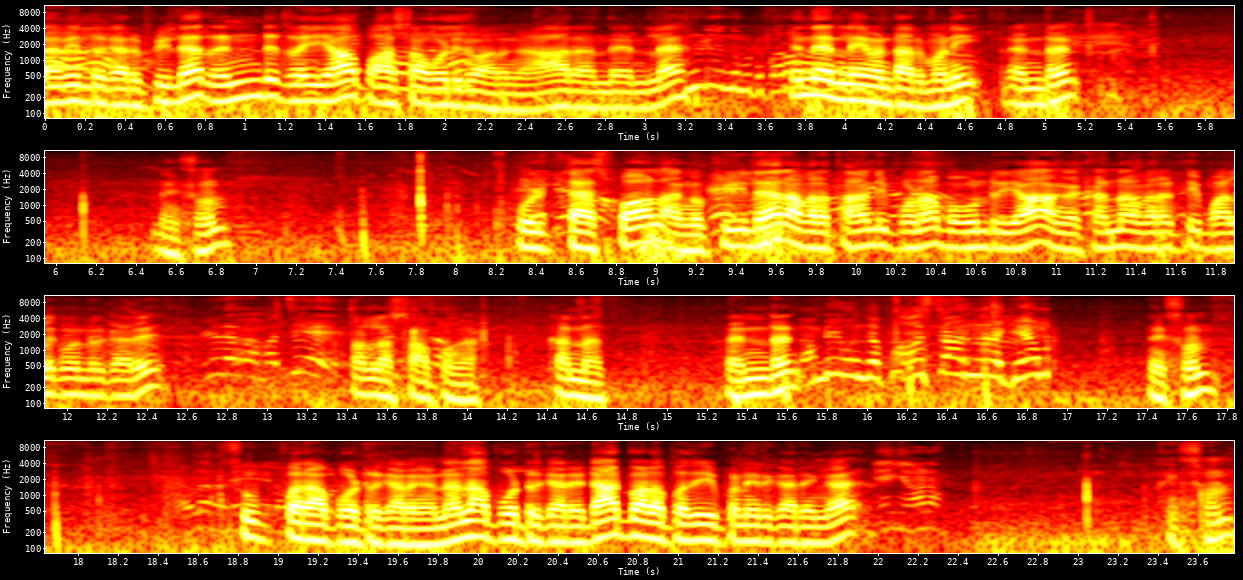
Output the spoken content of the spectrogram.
நவீன் இருக்காரு. ஃபீல்டர் ரெண்டு ட்ரையாக ஃபாஸ்ட்டாக ஓடிடுவாருங்க. ஆறு அந்த எண்ணில் இந்த எண்ணிலையும் வந்துட்டார் மணி. ரெண்டு run next one full toss ball அங்கே ஃபீல்டர் அவரை தாண்டி போனால் பவுண்ட்ரியா அங்கே கண்ணா விரட்டி பாலுக்கு வந்திருக்காரு. நல்லா ஸ்டாப்புங்க கண்ணன் ரெண்டு ரன் நெக்ஸ்ட் ஒன் சூப்பராக போட்டிருக்காருங்க. நல்லா போட்டிருக்காரு. டாட் பாலை பதிவு பண்ணியிருக்காருங்க நெக்ஸ்ட் ஒன்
